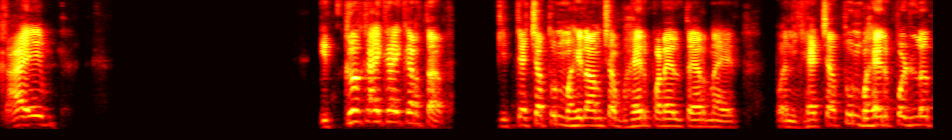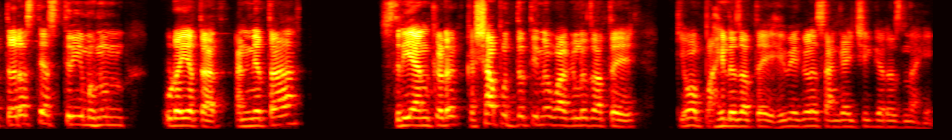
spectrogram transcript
काय? इतकं काय काय करतात की त्याच्यातून महिला आमच्या बाहेर पडायला तयार नाहीत. पण ह्याच्यातून बाहेर पडलं तरच त्या स्त्री म्हणून पुढे येतात. अन्यथा स्त्रियांकडे कशा पद्धतीनं वागलं जातंय किंवा पाहिलं जातंय हे वेगळं सांगायची गरज नाही.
